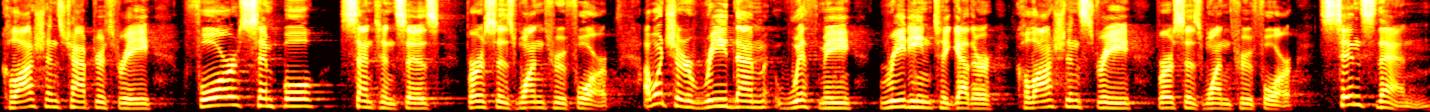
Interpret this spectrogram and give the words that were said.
Colossians chapter 3, four simple sentences, verses 1 through 4. I want you to read them with me, reading together Colossians 3, verses 1 through 4. Since then,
